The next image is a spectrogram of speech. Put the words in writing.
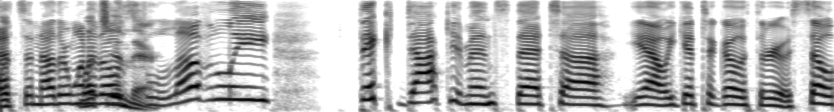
that's another one of those lovely thick documents that uh yeah we get to go through. So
